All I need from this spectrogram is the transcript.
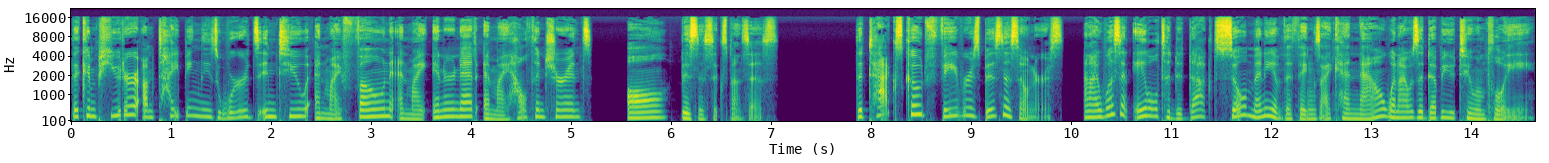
The computer I'm typing these words into, and my phone, and my internet, and my health insurance, all business expenses. The tax code favors business owners, and I wasn't able to deduct so many of the things I can now when I was a W 2 employee.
